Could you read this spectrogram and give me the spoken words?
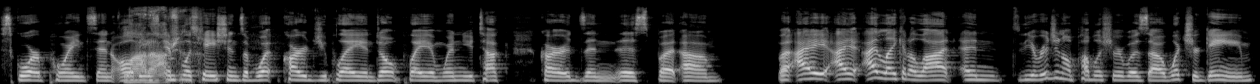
score points and all these of implications of what cards you play and don't play and when you tuck cards and this but um but I, I i like it a lot. And the original publisher was uh what's your game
